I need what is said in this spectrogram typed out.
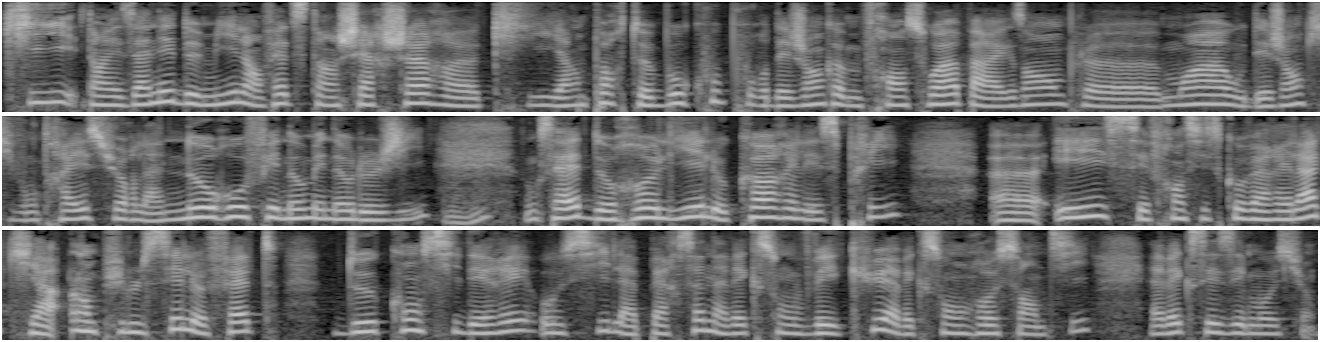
qui, dans les années 2000, en fait, c'est un chercheur qui importe beaucoup pour des gens comme François, par exemple, exemple euh, moi ou des gens qui vont travailler sur la neurophénoménologie. Mhm. Donc ça va être de relier le corps et l'esprit. Euh, et c'est Francisco Varela qui a impulsé le fait de considérer aussi la personne avec son vécu, avec son ressenti, avec ses émotions.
